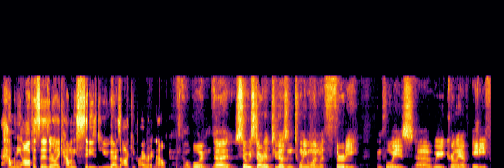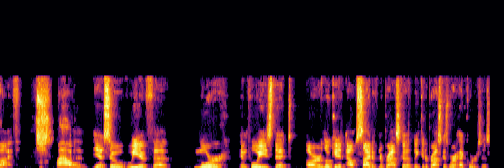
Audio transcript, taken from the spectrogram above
how many offices or like how many cities do you guys occupy right now? Oh boy. Uh, so we started 2021 with 30 employees. Uh, we currently have 85. Wow. Uh, yeah. So we have uh, more employees that are located outside of Nebraska. Lincoln, Nebraska is where our headquarters is.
